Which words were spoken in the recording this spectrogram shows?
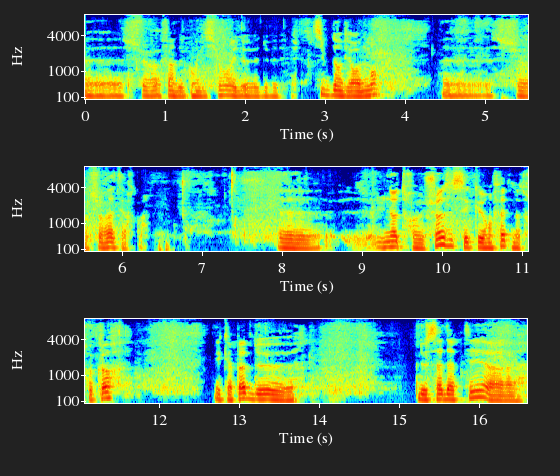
euh, sur, enfin de conditions et de, types d'environnement euh, sur, sur la Terre. Quoi. Une autre chose, c'est que en fait notre corps est capable de, de s'adapter à,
